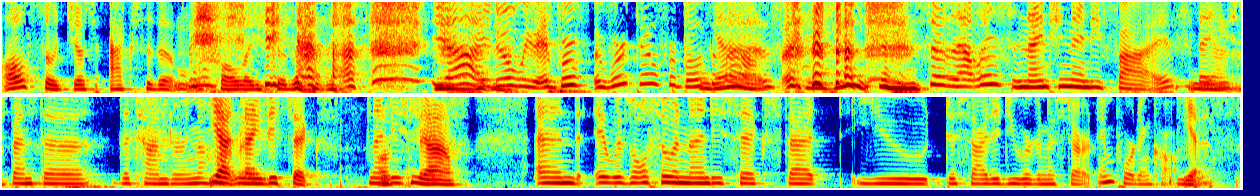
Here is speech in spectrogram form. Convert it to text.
also just accidentally fall into that yeah, I know. We it, it worked out for both Yeah. of us. so that was 1995 that you spent the the time during the yeah harvest. 96 Oh, 96. yeah And it was also in 96 that you decided you were going to start importing coffee. Yes.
